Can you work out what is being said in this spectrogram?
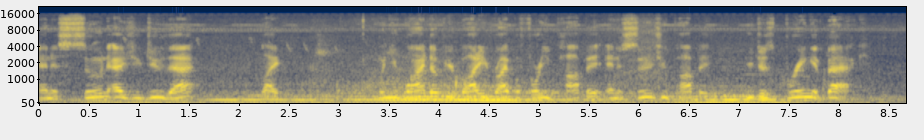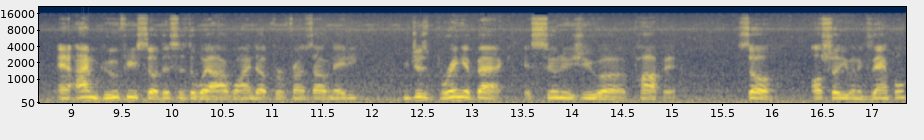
And as soon as you do that, like when you wind up your body right before you pop it, and as soon as you pop it, you just bring it back. And I'm goofy, so this is the way I wind up for front side 180. You just bring it back as soon as you uh, pop it. So, I'll show you an example.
